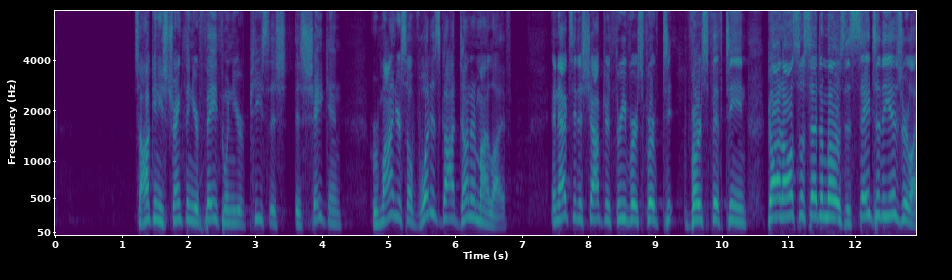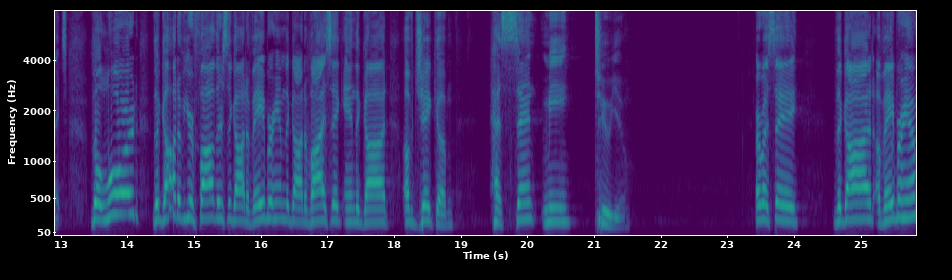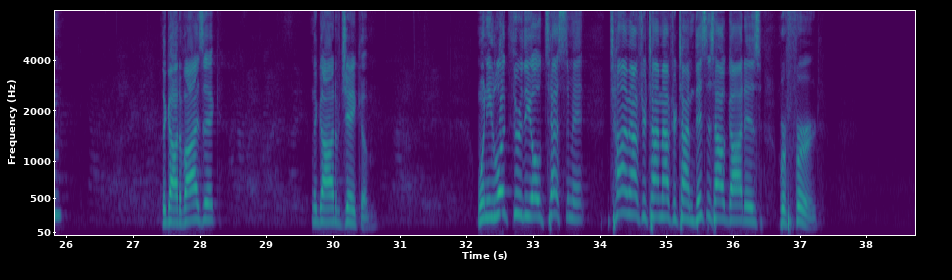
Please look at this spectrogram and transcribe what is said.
So how can you strengthen your faith when your peace is, is shaken? Remind yourself, what has God done in my life? In Exodus chapter 3, verse 15, God also said to Moses, Say to the Israelites, the Lord, the God of your fathers, the God of Abraham, the God of Isaac, and the God of Jacob, has sent me to you. Everybody say, the God of Abraham, the God of Isaac, the God of Jacob. When you look through the Old Testament, time after time after time, this is how God is referred.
